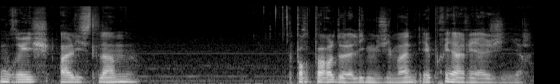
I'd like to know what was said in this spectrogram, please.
Ourish al-Islam porte-parole de la Ligue musulmane, est prêt à réagir.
